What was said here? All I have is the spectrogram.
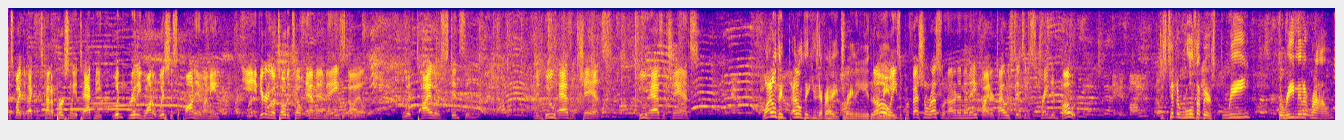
despite the fact that he's kind of personally attacked me, wouldn't really want to wish this upon him. I mean, if you're going to go toe to toe MMA style with Tyler Stinson, I mean, who has a chance? Who has a chance? Well, I don't think I don't think he's ever had any training either. No, I mean, he's a professional wrestler, not an MMA fighter. Tyler Stinson is trained in both. just set the rules up. There's three three-minute rounds.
